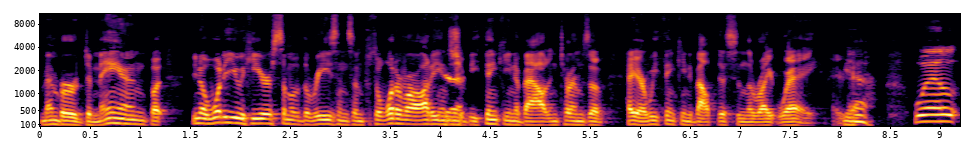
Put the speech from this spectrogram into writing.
member demand. But you know, what do you hear some of the reasons, and so what of our audience yeah. should be thinking about in terms of, hey, are we thinking about this in the right way? Maybe? Yeah. Well,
